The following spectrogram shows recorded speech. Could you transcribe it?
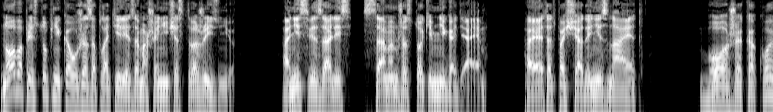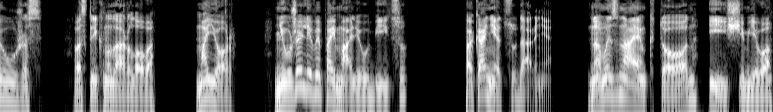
но оба преступника уже заплатили за мошенничество жизнью. Они связались с самым жестоким негодяем, а этот пощады не знает. «Боже, какой ужас!» — воскликнула Орлова. «Майор, неужели вы поймали убийцу?» «Пока нет, сударыня. Но мы знаем, кто он, и ищем его.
